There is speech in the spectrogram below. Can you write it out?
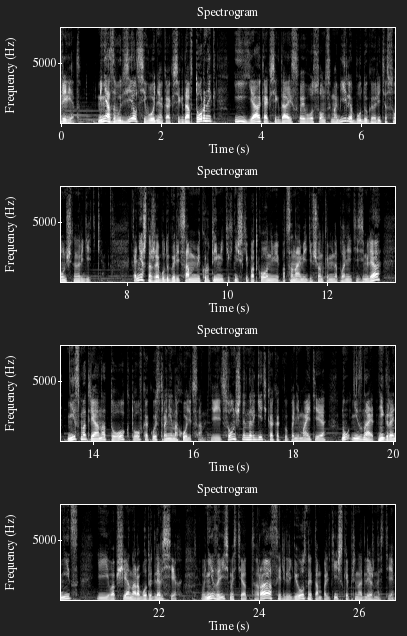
привет! Меня зовут Зел, сегодня, как всегда, вторник, и я, как всегда, из своего солнцемобиля буду говорить о солнечной энергетике. Конечно же, я буду говорить самыми крутыми технически подкованными пацанами и девчонками на планете Земля, несмотря на то, кто в какой стране находится. Ведь солнечная энергетика, как вы понимаете, ну, не знает ни границ, и вообще она работает для всех, вне зависимости от расы, религиозной, там, политической принадлежности.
